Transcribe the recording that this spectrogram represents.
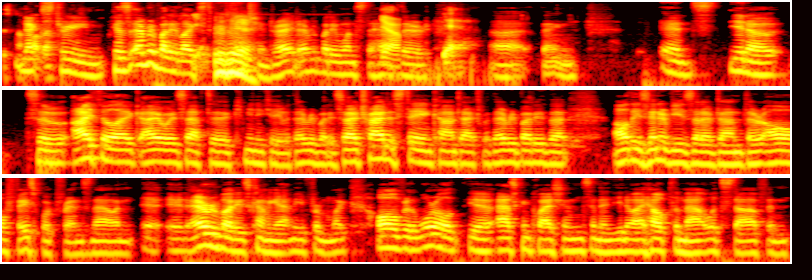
it's not next stream because everybody likes yeah. to be mentioned, right? Everybody wants to have yeah. their yeah uh, thing. And you know, so I feel like I always have to communicate with everybody. So I try to stay in contact with everybody that all these interviews that I've done, they're all Facebook friends now, and, and everybody's coming at me from like all over the world, you know, asking questions, and then you know I help them out with stuff, and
